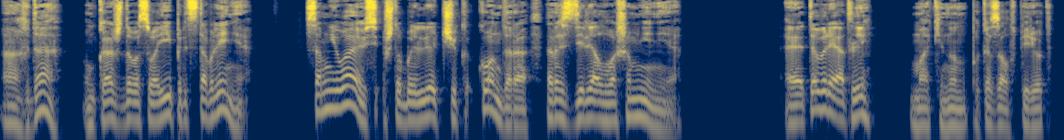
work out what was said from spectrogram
«Ах да, у каждого свои представления. Сомневаюсь, чтобы летчик Кондора разделял ваше мнение». «Это вряд ли», — Макинон показал вперед.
